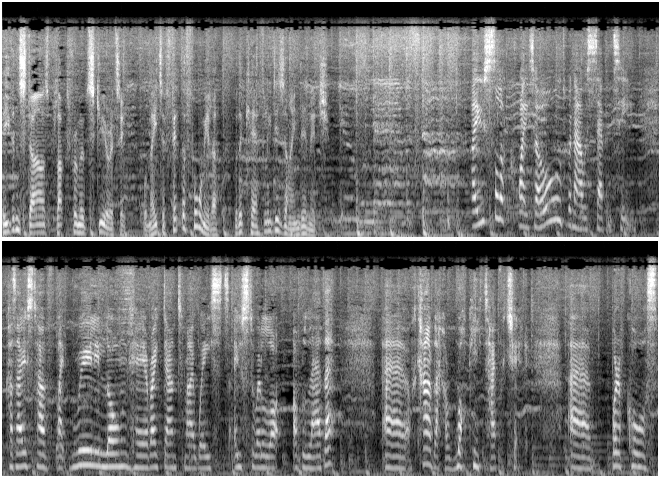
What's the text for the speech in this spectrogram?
Even stars plucked from obscurity were made to fit the formula with a carefully designed image. I used to look quite old when I was 17 because I used to have like really long hair right down to my waist. I used to wear a lot of leather. Uh, I was kind of like a rocky type of chick. Um, but of course,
